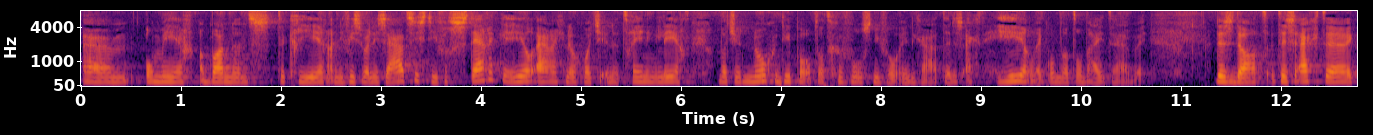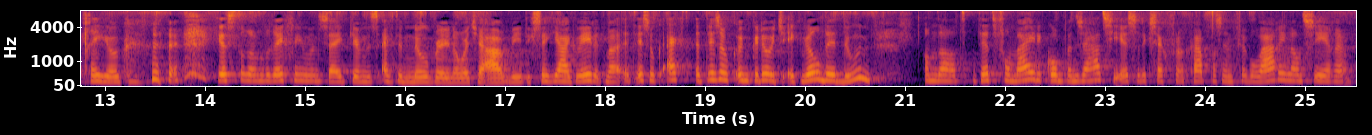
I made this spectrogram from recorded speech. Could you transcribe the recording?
Um, om meer abundance te creëren. En die visualisaties die versterken heel erg nog wat je in de training leert. Omdat je nog dieper op dat gevoelsniveau ingaat. Het is echt heerlijk om dat erbij te hebben. Dus dat. Het is echt. Uh, ik kreeg ook gisteren een bericht van iemand die zei: Kim, het is echt een no-brainer wat je aanbiedt. Ik zeg ja, ik weet het. Maar het is ook echt. Het is ook een cadeautje. Ik wil dit doen omdat dit voor mij de compensatie is dat ik zeg van ik ga pas in februari lanceren.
